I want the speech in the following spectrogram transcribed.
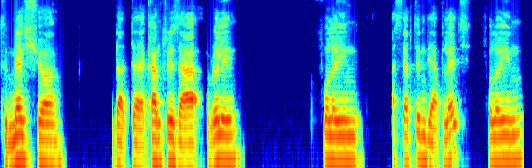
to make sure that uh, countries are really following, accepting their pledge, following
